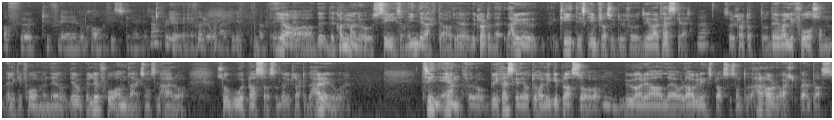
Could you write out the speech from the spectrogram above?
har ført til flere lokale fiskere? Liksom? Fordi eh, forholdene er tilrettelagt for ja, det? det? kan man jo si sånn indirekte. Det, det, er klart at det, det, her er jo kritisk infrastruktur for å drive her fisker. Ja. Så det er klart at, og det er veldig få som, eller ikke få, men det er, det er jo veldig få anlegg sånn som her og så gode plasser. Så det er klart at det her er jo trinn én for å bli fisker er at du har liggeplass og mm. buareale og lagringsplass og sånt. Og her har du alt på én plass.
